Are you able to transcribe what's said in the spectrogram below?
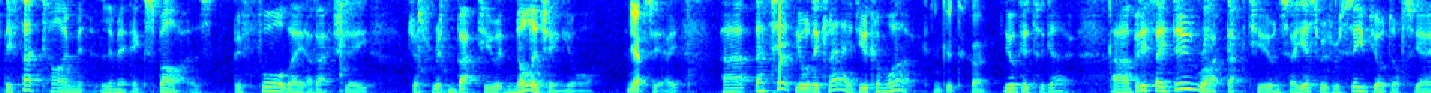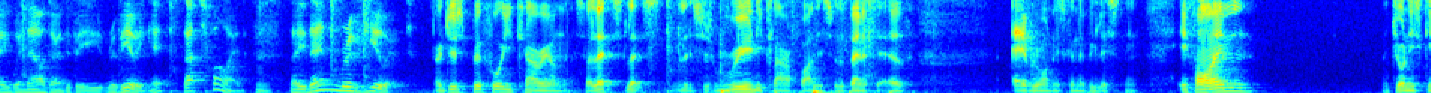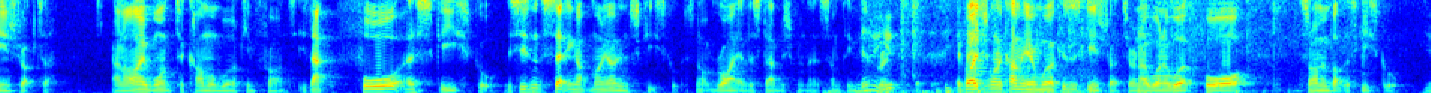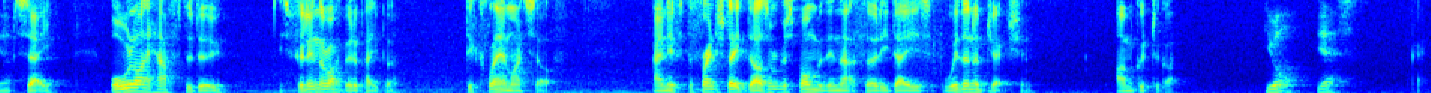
If that time limit expires before they have actually just written back to you acknowledging your Yeah. dossier, uh, that's it. You're declared. You can work. and good to go. You're good to go. Uh, but if they do write back to you and say, yes, we've received your dossier, we're now going to be reviewing it, that's fine. They then review it. Just before you carry on, there, so let's let's let's just really clarify this for the benefit of everyone who's going to be listening. If I'm a Johnny ski instructor and I want to come and work in France, is that for a ski school? This isn't setting up my own ski school. It's not right of establishment. That's something No, different. you- if I just want to come here and work as a ski instructor and I want to work for Simon Butler Ski School, Yeah. say, all I have to do is fill in the right bit of paper, declare myself, and if the French state doesn't respond within that 30 days with an objection, I'm good to go. You are, yes. Okay.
